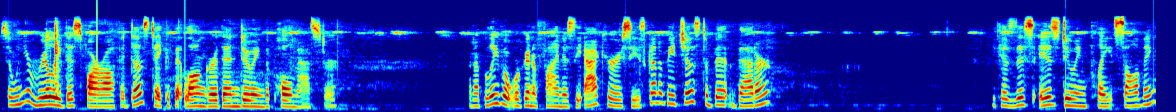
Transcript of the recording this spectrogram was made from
So when you're really this far off, it does take a bit longer than doing the PoleMaster. But I believe what we're going to find is the accuracy is going to be just a bit better because this is doing plate solving.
